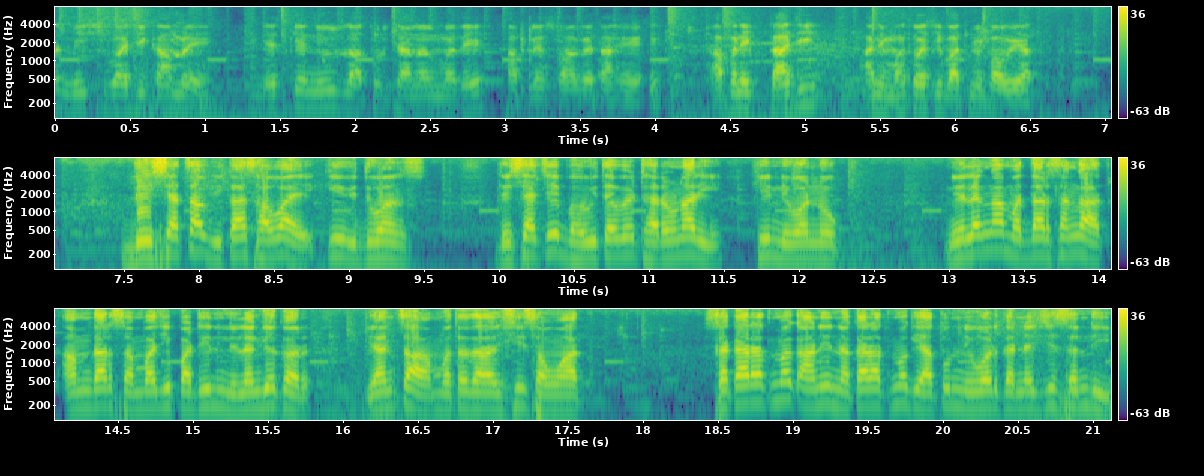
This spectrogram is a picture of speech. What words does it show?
Shivaji Kamble. S K news Latur चॅनलमध्ये आपले स्वागत आहे. आपण एक ताजी आणि महत्त्वाची बातमी पाहूयात. देशाचा विकास हवाय की विध्वंस? देशाचे भवितव्य ठरवणारी ही निवडणूक. निलंगा मतदारसंघात आमदार संभाजी पाटील निलंगेकर यांचा मतदारांशी संवाद. सकारात्मक आणि नकारात्मक यातून निवड करण्याची संधी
